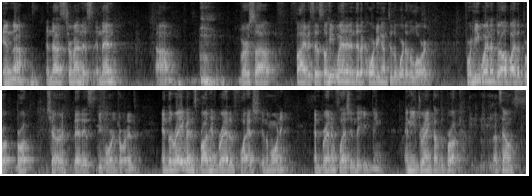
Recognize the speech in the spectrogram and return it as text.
and, um, and that's tremendous. And then, um, verse uh, 5, it says, So he went and did according unto the word of the Lord, for he went and dwelt by the brook, brook Cherith that is before Jordan. And the ravens brought him bread and flesh in the morning, and bread and flesh in the evening, and he drank of the brook. That sounds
